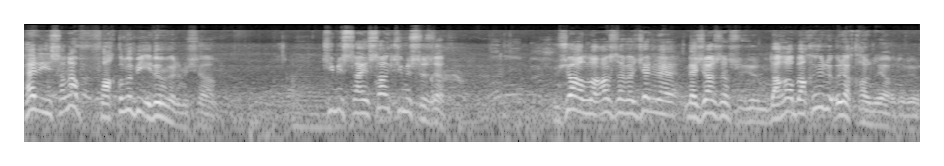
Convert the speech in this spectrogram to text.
her insana farklı bir ilim vermiş ha. Kimi sayısal, kimi sözel. Yüce Allah Azze ve Celle mecazdan söylüyorum. Dağa bakıyor öyle karnı yağdırıyor.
